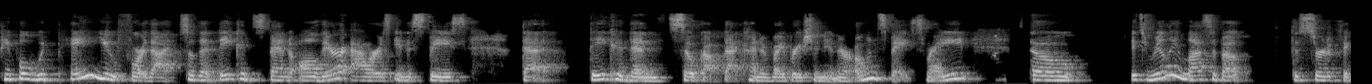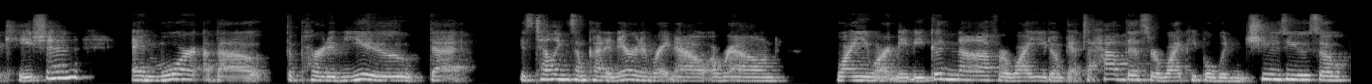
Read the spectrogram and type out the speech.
People would pay you for that so that they could spend all their hours in a space that they could then soak up that kind of vibration in their own space, right? So it's really less about the certification and more about the part of you that is telling some kind of narrative right now around why you aren't maybe good enough or why you don't get to have this or why people wouldn't choose you. So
